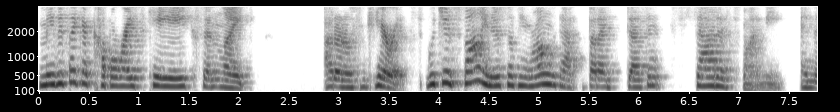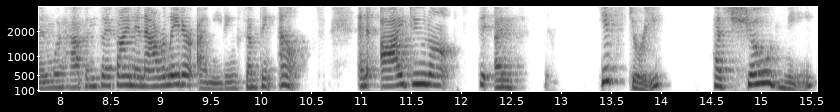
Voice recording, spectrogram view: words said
Maybe it's like a couple rice cakes and like I don't know, some carrots, which is fine. There's nothing wrong with that, but it doesn't satisfy me. And then what happens? I find an hour later, I'm eating something else. And I do not fit, and history has showed me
